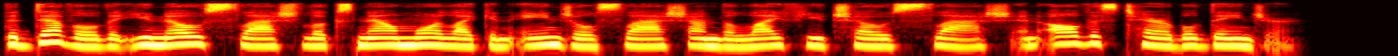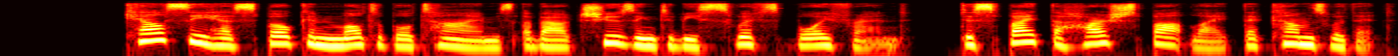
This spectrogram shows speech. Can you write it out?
The devil that you know slash looks now more like an angel slash I'm the life you chose slash and all this terrible danger. Kelce has spoken multiple times about choosing to be Swift's boyfriend, despite the harsh spotlight that comes with it.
